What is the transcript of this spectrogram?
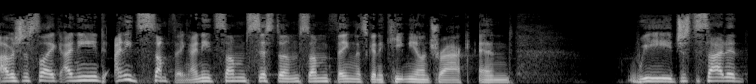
I was just like, I need, I need something. I need some system, something that's going to keep me on track. And we just decided,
